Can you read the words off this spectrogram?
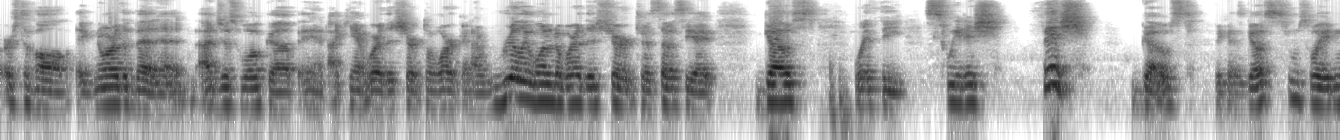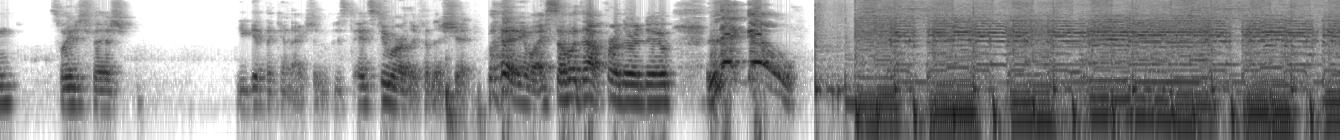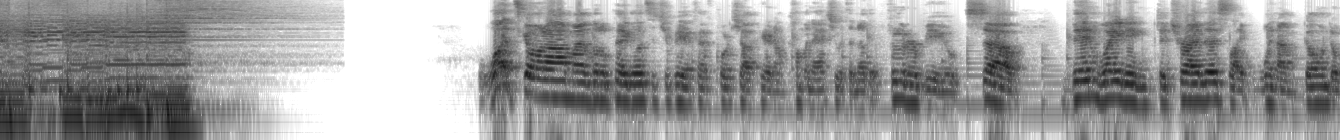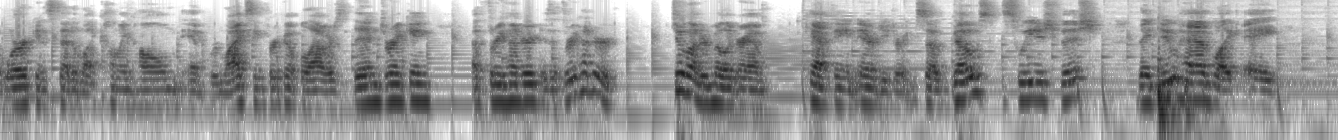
First of all, ignore the bedhead. I just woke up and I can't wear this shirt to work, and I really wanted to wear this shirt to associate Ghost with the Swedish fish Ghost, because Ghost is from Sweden, Swedish fish. You get the connection. It's, it's too early for this shit. But anyway, so without further ado, let go! What's going on, my little piglets? It's your BFF Pork Chop here, and I'm coming at you with another food review. So, been waiting to try this, like when I'm going to work instead of like coming home and relaxing for a couple hours, then drinking a 300, is it 300 200 milligram caffeine energy drink. So, Ghost Swedish Fish, they do have like a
